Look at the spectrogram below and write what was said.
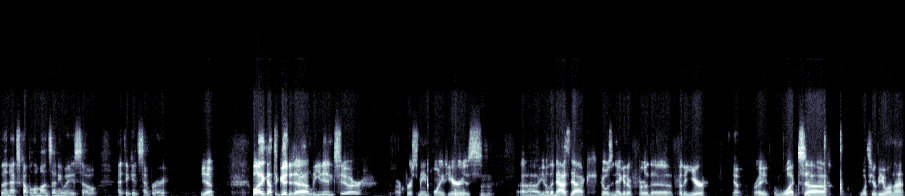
for the next couple of months anyways. So I think it's temporary. Yeah. Well, I think that's a good uh, lead into our, our first main point here is, mm-hmm. uh, you know, the NASDAQ goes negative for the, for the year. Yep. Right. What, uh, what's your view on that?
